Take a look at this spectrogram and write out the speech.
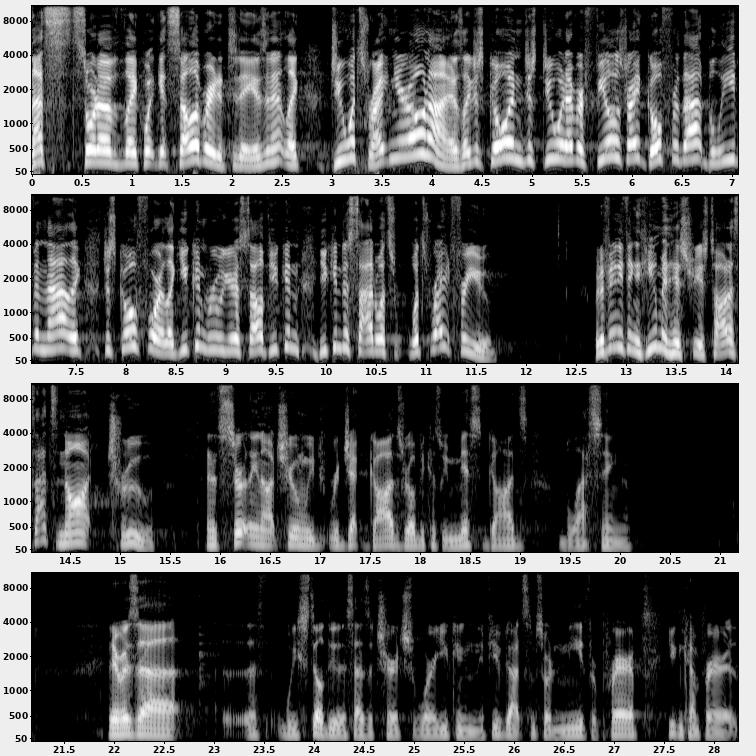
that's sort of like what gets celebrated today, isn't it? Like, do what's right in your own eyes. Like, just go and just do whatever feels right. Go for that. Believe in that. Like, just go for it. Like, you can rule yourself. You can, you can decide what's, what's right for you. But if anything, human history has taught us that's not true. And it's certainly not true when we reject God's rule because we miss God's blessing. There was a, we still do this as a church where you can, if you've got some sort of need for prayer, you can come for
